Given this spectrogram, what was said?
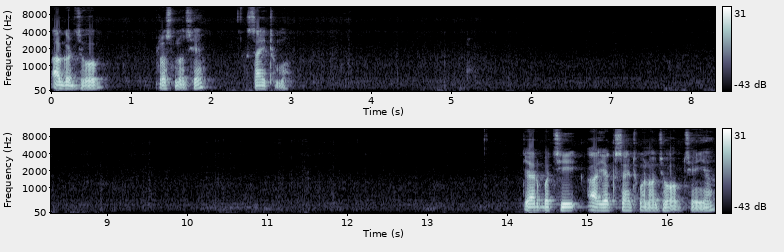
આગળ જવાબ પ્રશ્ન છે, સાઠમો. ત્યાર પછી આ એક સાઠમાંનો જવાબ છે અહીંયા.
